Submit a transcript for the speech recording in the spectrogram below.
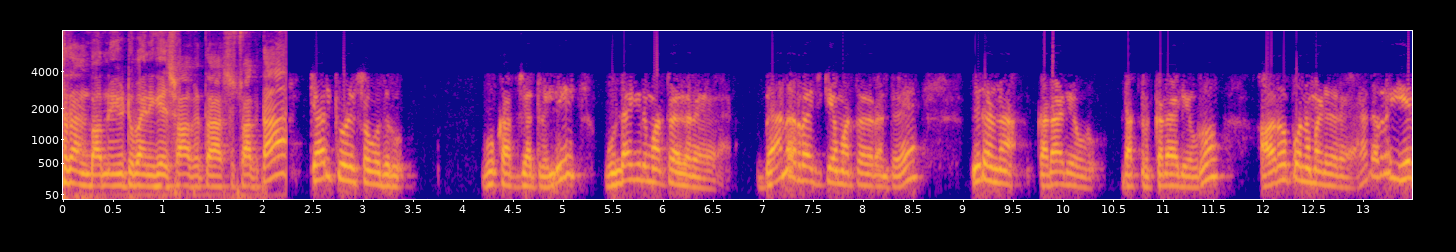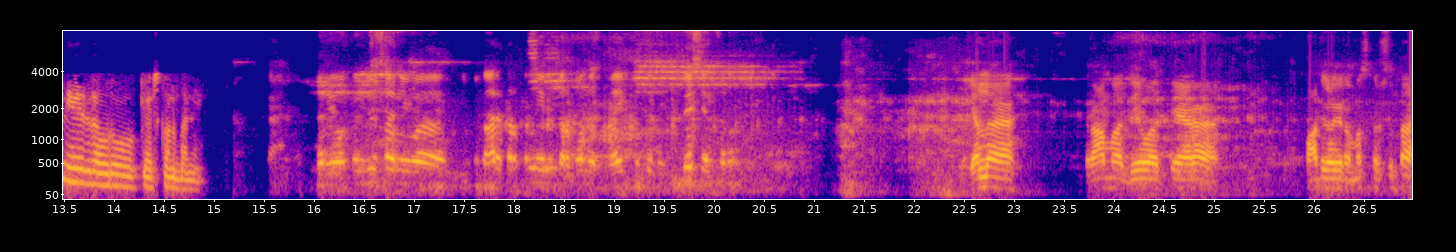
ಸದಾನ್ ಬಾಬ್ನ ಯೂಟ್ಯೂಬ್ ವಾಹಿನಿಗೆ ಸ್ವಾಗತ ಸುಸ್ವಾಗತ. ಜಾರಕಿಹೊಳಿ ಸಹೋದರು ಗೋಕಾಕ್ ಜಾತ್ರೆಯಲ್ಲಿ ಗುಂಡಾಗಿರಿ ಮಾಡ್ತಾ ಇದ್ದಾರೆ. ಬ್ಯಾನರ್ ರಾಜಕೀಯ ಮಾಡ್ತಾ ಇದ್ದಾರೆ ಅಂತ. ವೀರಣ್ಣ ಕಡಾಡಿ ಅವರು ಡಾಕ್ಟರ್ ಕಡಾಡಿ ಅವರು ಆರೋಪನ ಮಾಡಿದ್ದಾರೆ. ಹಾಗಾದ್ರೆ ಏನ್ ಹೇಳಿದ್ರು ಅವರು? ಕೇಳಿಸ್ಕೊಂಡು ಬನ್ನಿ. ಸರ್ ಇವತ್ತೊಂದು ದಿವಸ ನೀವು ಕಾರ್ಯಕರ್ತರನ್ನ ಇಲ್ಲಿ ಕರ್ಕೊಂಡು ಸ್ಟ್ರೈಕ್ ಉದ್ದೇಶ ಏನು ಸರ್? ಎಲ್ಲ ರಾಮ ದೇವತೆಯರ ಪಾದಗಳಿಗೆ ನಮಸ್ಕರಿಸುತ್ತಾ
